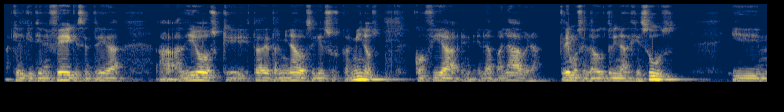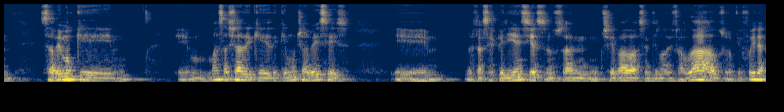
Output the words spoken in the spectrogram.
Aquel que tiene fe, que se entrega a, Dios, que está determinado a seguir sus caminos, confía en, la palabra. Creemos en la doctrina de Jesús. Y sabemos que eh, más allá de que, de que muchas veces eh, nuestras experiencias nos han llevado a sentirnos defraudados o lo que fuera,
